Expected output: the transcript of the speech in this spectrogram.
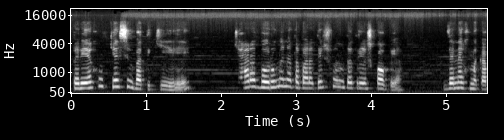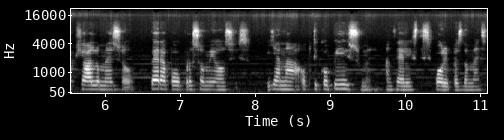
περιέχουν και συμβατική ύλη και άρα μπορούμε να τα παρατηρήσουμε με τα τηλεσκόπια. Δεν έχουμε κάποιο άλλο μέσο πέρα από προσωμιώσεις για να οπτικοποιήσουμε, αν θέλεις, τις υπόλοιπες δομές.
